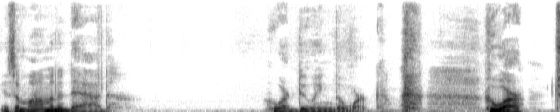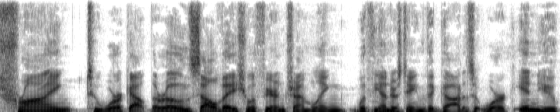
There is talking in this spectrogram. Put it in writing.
is a mom and a dad who are doing the work, who are trying to work out their own salvation with fear and trembling, with the understanding that God is at work in you,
